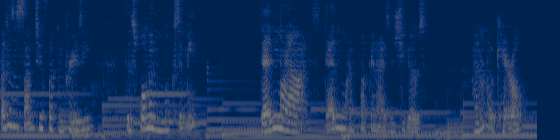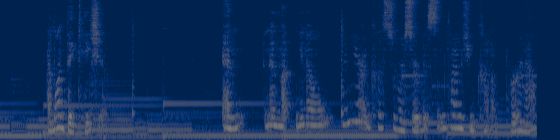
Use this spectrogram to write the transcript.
That doesn't sound too fucking crazy. This woman looks at me, dead in my eyes, dead in my fucking eyes, and she goes, I don't know, Carol. I'm on vacation. And and then you know, when you're in customer service, sometimes you kind of burn out.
